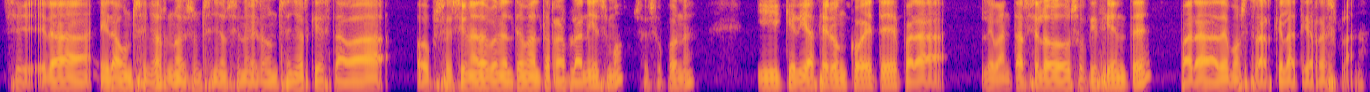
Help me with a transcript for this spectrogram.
sí, era, era un señor, no es un señor, sino era un señor que estaba obsesionado con el tema del terraplanismo, se supone, y quería hacer un cohete para levantarse lo suficiente para demostrar que la Tierra es plana.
